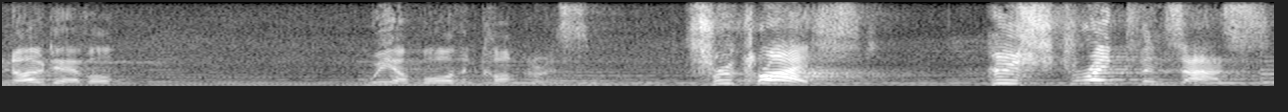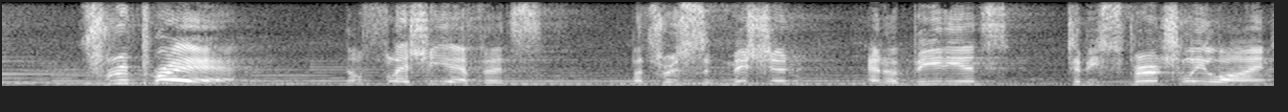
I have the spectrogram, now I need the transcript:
no, devil. We are more than conquerors through Christ who strengthens us through prayer, not fleshy efforts, but through submission and obedience to be spiritually aligned,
